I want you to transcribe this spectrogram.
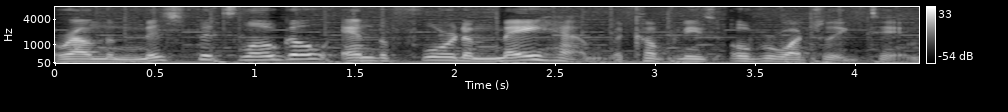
around the Misfits logo and the Florida Mayhem, the company's Overwatch League team.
